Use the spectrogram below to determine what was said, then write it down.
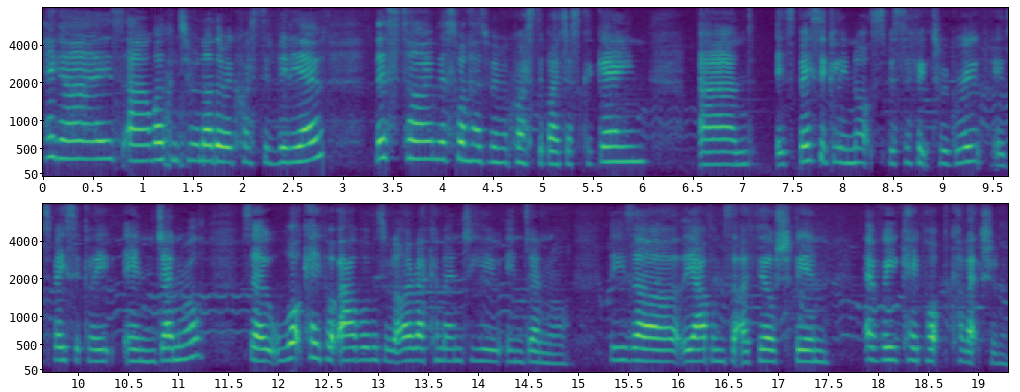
Hey guys, uh, welcome to another requested video. This time, this one has been requested by Jessica Gane and it's basically not specific to a group, it's basically in general. So what K-pop albums would I recommend to you in general? These are the albums that I feel should be in every K-pop collection.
